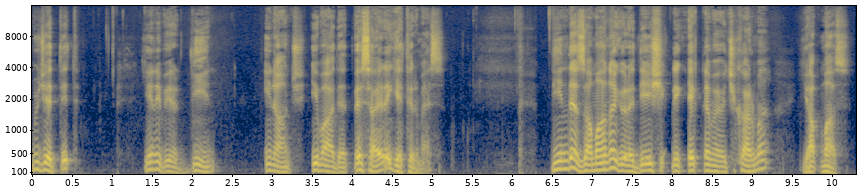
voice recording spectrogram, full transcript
müceddit yeni bir din, inanç, ibadet vesaire getirmez. Dinde zamana göre değişiklik ekleme ve çıkarma yapmaz.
